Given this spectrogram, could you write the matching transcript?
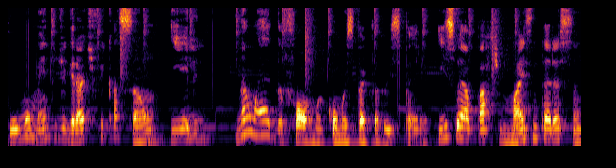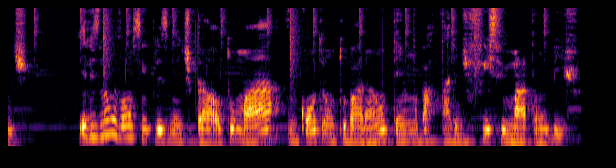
o momento de gratificação e ele não é da forma como o espectador espera. Isso é a parte mais interessante. Eles não vão simplesmente para alto mar, encontram um tubarão, tem uma batalha difícil e matam o bicho.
